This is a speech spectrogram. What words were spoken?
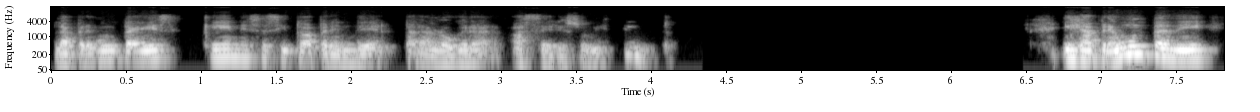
la pregunta es, ¿qué necesito aprender para lograr hacer eso distinto? Y la pregunta de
